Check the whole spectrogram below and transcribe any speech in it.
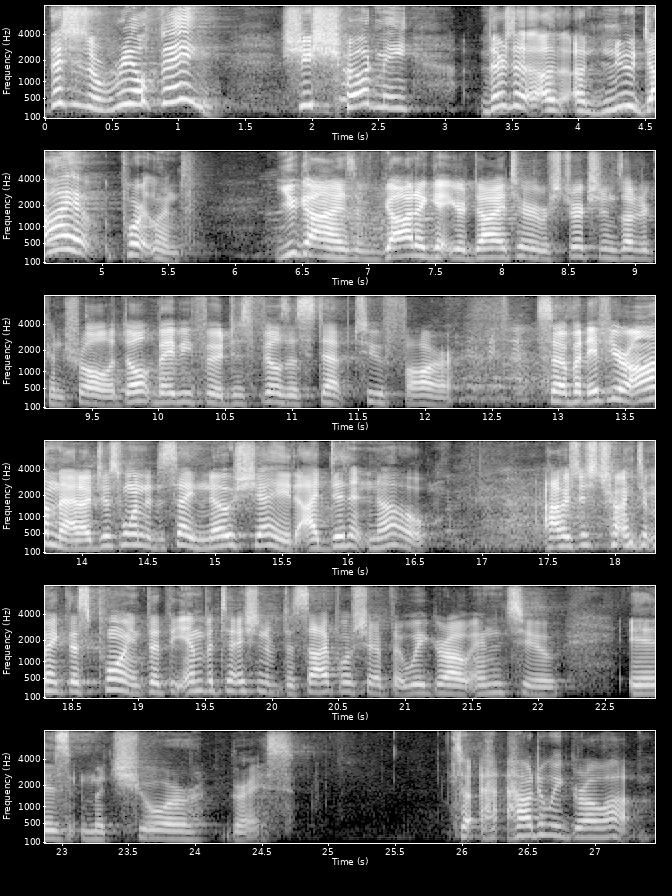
this is a real thing. She showed me there's a, a, a new diet, Portland. You guys have got to get your dietary restrictions under control. Adult baby food just feels a step too far. So, but if you're on that, I just wanted to say no shade. I didn't know. I was just trying to make this point that the invitation of discipleship that we grow into is mature grace. So, how do we grow up?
